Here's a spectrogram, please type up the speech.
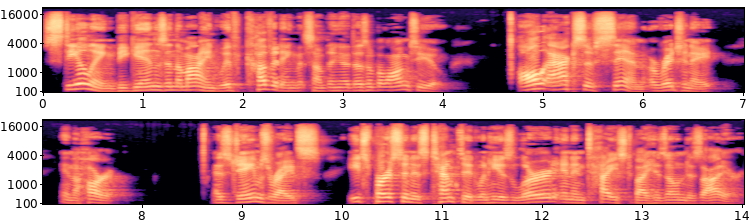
Stealing begins in the mind with coveting that something that doesn't belong to you. All acts of sin originate in the heart. As James writes, each person is tempted when he is lured and enticed by his own desire.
